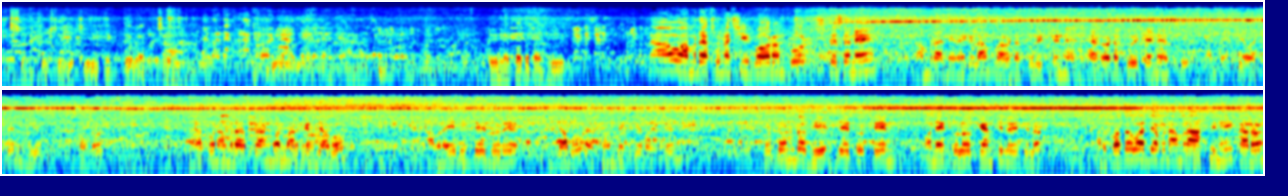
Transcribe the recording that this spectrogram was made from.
স্টেশন পৌঁছে গেছি দেখতে পাচ্ছেন ট্রেনে কতটা ভিড়? নাও, আমরা এখন আছি বহরমপুর স্টেশনে। আমরা নেমে গেলাম বারোটা কুড়ি ট্রেনে, এগারোটা কুড়ি ট্রেনে আসছি দেখতে পাচ্ছেন ভিড় কত। এখন আমরা প্রাঙ্গণ মার্কেট যাব। আমরা এদিক দিয়ে ধরে যাব, এখন দেখতে পাচ্ছেন। প্রচণ্ড ভিড়, যেহেতু ট্রেন অনেকগুলো ক্যান্সেল হয়েছিল। আর গতবার যখন আমরা আসিনি, কারণ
